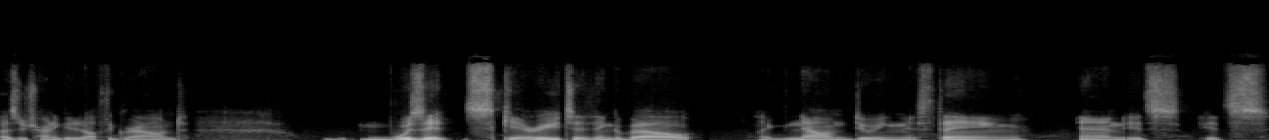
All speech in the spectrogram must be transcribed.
as you're trying to get it off the ground, was it scary to think about like now I'm doing this thing and it's it's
